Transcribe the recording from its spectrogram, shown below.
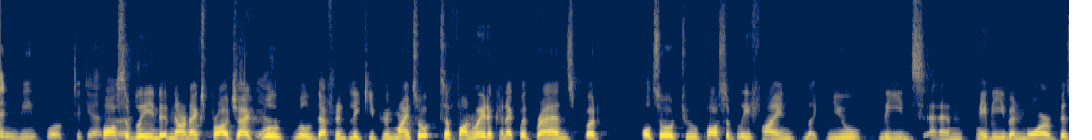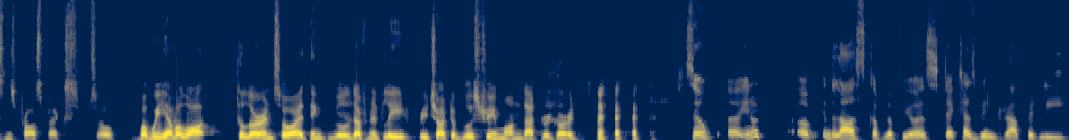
Can we work together? possibly in, in our next project, Yeah. we'll we'll definitely keep you in mind." So it's a fun way to connect with brands, but also to possibly find like new leads and maybe even more business prospects. So, but we have a lot to learn. So I think we'll definitely reach out to Blustream on that regard. So, uh, you know, uh, in the last couple of years, tech has been rapidly,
